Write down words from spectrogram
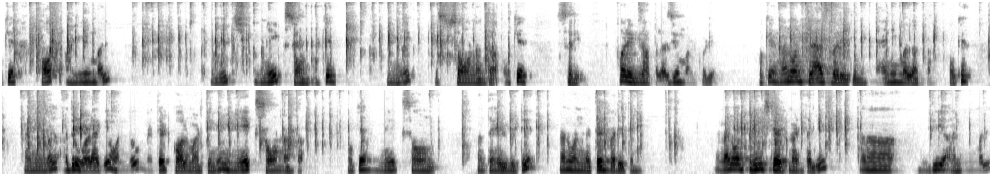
okay of animal which make sound okay make sound ಅಂತ ಓಕೆ ಸರಿ ಫಾರ್ ಎಕ್ಸಾಂಪಲ್ ಅಸ್ಯೂಮ್ ಮಾಡ್ಕೊಳ್ಳಿ ಓಕೆ ನಾನು ಒಂದು ಕ್ಲಾಸ್ ಬರೀತೀನಿ ಆ್ಯನಿಮಲ್ ಅಂತ. ಓಕೆ ಆ್ಯನಿಮಲ್ ಅದ್ರ ಒಳಗೆ ಒಂದು ಮೆಥಡ್ ಕಾಲ್ ಮಾಡ್ತೀನಿ ಮೇಕ್ ಸೌಂಡ್ ಅಂತ. ಓಕೆ ಮೇಕ್ ಸೌಂಡ್ ಅಂತ ಹೇಳಿಬಿಟ್ಟು ನಾನು ಒಂದು ಮೆಥಡ್ ಬರೀತೀನಿ. ನಾನು ಒಂದು ಪ್ರಿಂಟ್ ಸ್ಟೇಟ್ಮೆಂಟಲ್ಲಿ the animal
